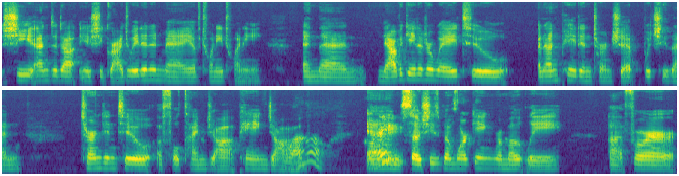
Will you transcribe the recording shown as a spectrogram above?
she ended up, you know, she graduated in May of 2020 and then navigated her way to an unpaid internship, which she then turned into a full time job, paying job. Wow. And Great. so she's been working remotely uh, for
